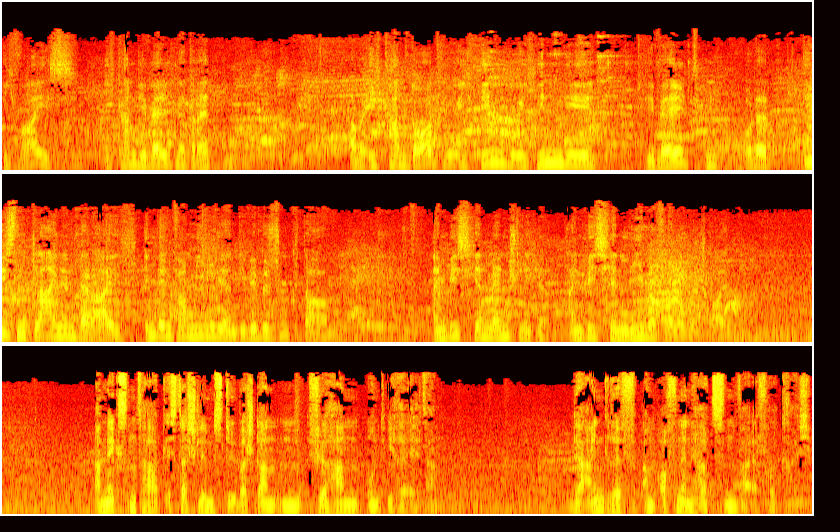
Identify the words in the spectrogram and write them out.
Ich weiß, ich kann die Welt nicht retten. Aber ich kann dort, wo ich bin, wo ich hingehe, die Welt oder diesen kleinen Bereich in den Familien, die wir besucht haben, ein bisschen menschlicher, ein bisschen liebevoller gestalten. Am nächsten Tag ist das Schlimmste überstanden für Han und ihre Eltern. Der Eingriff am offenen Herzen war erfolgreich.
